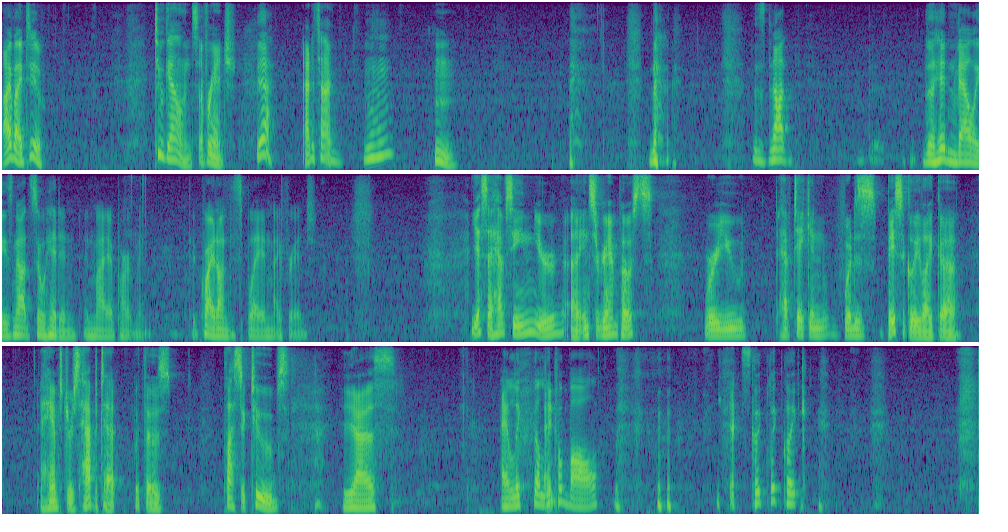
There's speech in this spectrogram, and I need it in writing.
I buy two. Two gallons of ranch Yeah. at a time. Mm-hmm. Hmm. It's not the hidden valley is not so hidden in my apartment. They're quite on display in my fridge. Yes, I have seen your uh, Instagram posts where you have taken what is basically like a, a hamster's habitat with those plastic tubes. Yes. I licked the little ball. Yes. Click, click, click.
